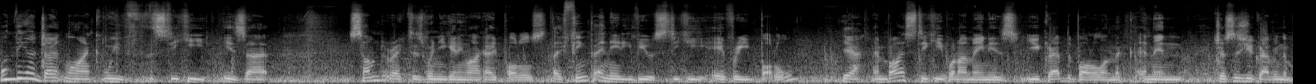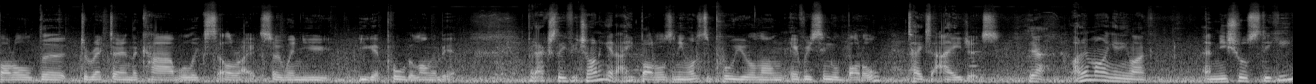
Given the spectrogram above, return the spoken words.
One thing I don't like with the sticky is that some directors, when you're getting like eight bottles, they think they need to give you a sticky every bottle. Yeah. And by sticky, what I mean is you grab the bottle and the, and then just as you're grabbing the bottle, the director in the car will accelerate. So when you you get pulled along a bit. But actually, if you're trying to get eight bottles and he wants to pull you along every single bottle, it takes ages. Yeah. I don't mind getting like initial sticky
